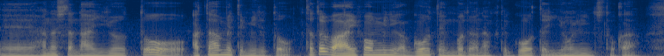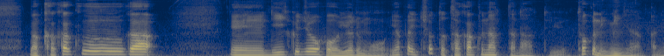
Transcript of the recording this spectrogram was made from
えー、話した内容と当てはめてみると、例えば iPhone mini が5.5ではなくて5.4インチとか、まあ、価格が、えー、リーク情報よりもやっぱりちょっと高くなったなという、特にミニなんかね、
